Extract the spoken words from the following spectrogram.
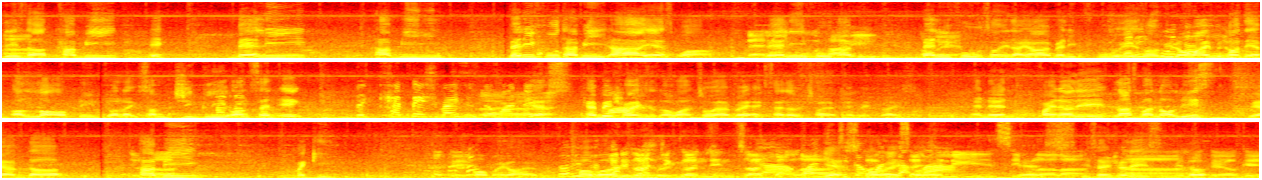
this is a tabi, eh, belly tabi, belly full tabi. Ah yes, wow. Belly full tabi. Belly Okay. full, so it's like ah, belly full. eh. Belly so full you know why? tabi. Because they have a lot of things. Got like some jiggly But the- onsen egg. The cabbage rice is the one that. Yes, cabbage Wow. rice is the one. So I'm very excited to try the cabbage rice. And then finally, last but not least, we have the tabi quacky. Okay. Oh my god, So this is trouble So this one remembering chicken, it. one duck lah. Yes, chicken, one So essentially it's similar Yes, lah. essentially it's Ah, similar. Okay, okay.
